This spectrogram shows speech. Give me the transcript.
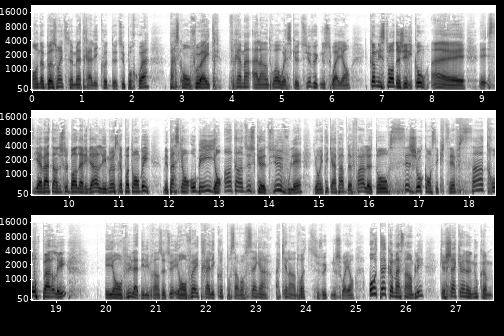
on a besoin de se mettre à l'écoute de Dieu. Pourquoi? Parce qu'on veut être vraiment à l'endroit où est-ce que Dieu veut que nous soyons comme l'histoire de Jéricho. Hein, euh, s'ils avaient attendu sur le bord de la rivière, les murs ne seraient pas tombés. Mais parce qu'ils ont obéi, ils ont entendu ce que Dieu voulait, ils ont été capables de faire le tour six jours consécutifs sans trop parler. Et ont vu la délivrance de Dieu. Et on veut être à l'écoute pour savoir, Seigneur, à quel endroit tu veux que nous soyons, autant comme assemblée que chacun de nous comme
